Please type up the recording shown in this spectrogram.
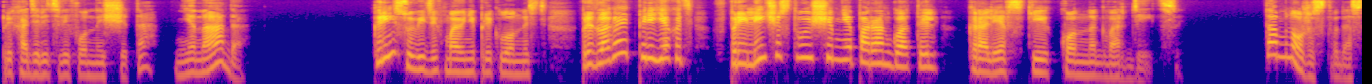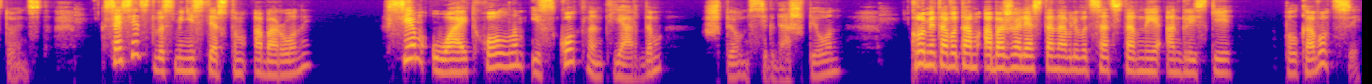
приходили телефонные счета. Не надо. Крис, увидев мою непреклонность, предлагает переехать в приличествующий мне по рангу отель «Королевские конногвардейцы». Там множество достоинств. Соседство с Министерством обороны, всем Уайт-Холлом и Скотланд-Ярдом, шпион всегда шпион. Кроме того, там обожали останавливаться отставные английские полководцы.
